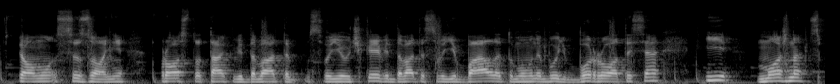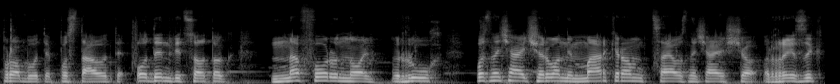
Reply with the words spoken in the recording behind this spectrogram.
в цьому сезоні просто так віддавати свої очки, віддавати свої бали, тому вони будуть боротися і можна спробувати поставити 1% на фору 0 рух. Позначаю червоним маркером, це означає, що ризик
